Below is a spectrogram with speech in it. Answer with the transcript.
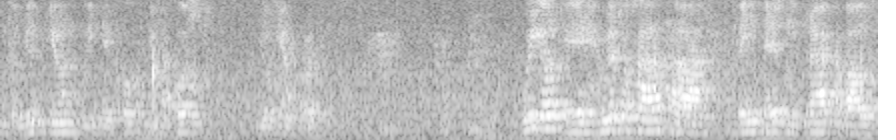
in conjunction with, the, with a cost European project. We, uh, we also have a very interesting track about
